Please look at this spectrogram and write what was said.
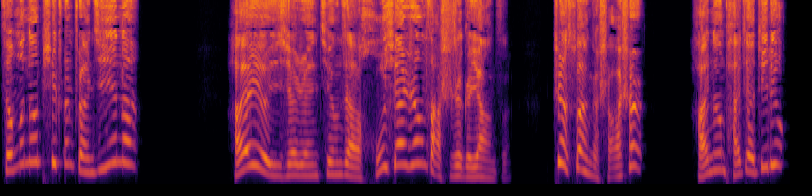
怎么能批准转基因呢？还有一些人惊在胡先生咋是这个样子？这算个啥事儿？还能排在第六？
